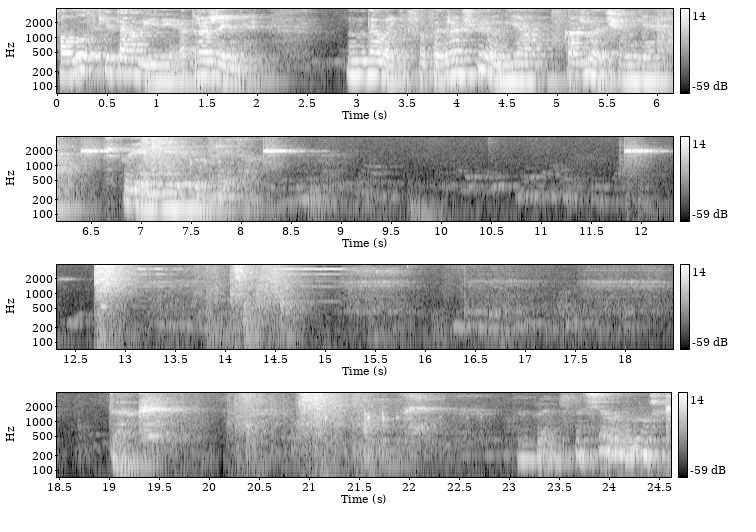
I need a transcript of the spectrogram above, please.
полоски там или отражения. Ну, давайте сфотографируем, я покажу, о чем я, что я имею в виду при этом. Так. Выбираем сначала немножко.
